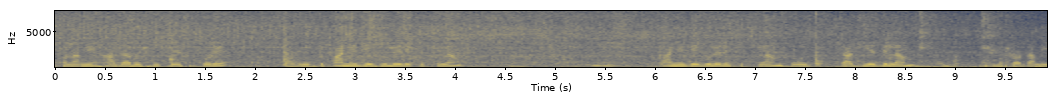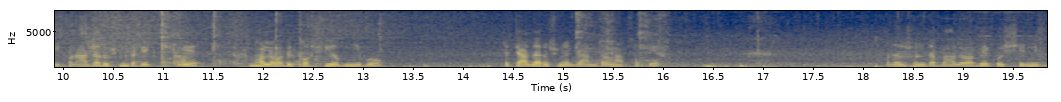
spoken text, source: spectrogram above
এখন আমি আদা, রসুন পেস্ট করে আমি একটু পানি দিয়ে গুলে রেখেছিলাম। পানি দিয়ে গুলে রেখেছিলাম, তো ওইটা দিয়ে দিলাম। মশলাটা আমি এখন আদা, রসুনটাকে ভালোভাবে কষিয়ে নিব। যাতে আদা রসুনের গ্রামটা না থাকে। আদা রসুনটা ভালোভাবে কষিয়ে নিব।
